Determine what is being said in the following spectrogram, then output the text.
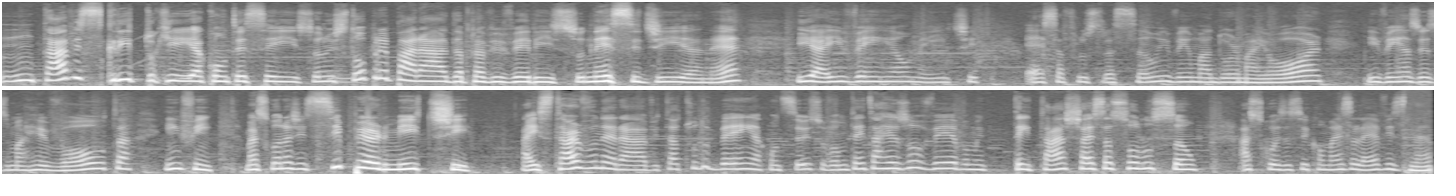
não estava escrito que ia acontecer isso. Eu não estou preparada para viver isso nesse dia, né? E aí vem realmente essa frustração e vem uma dor maior e vem às vezes uma revolta, enfim. Mas quando a gente se permite a estar vulnerável, tá tudo bem, aconteceu isso, vamos tentar resolver, vamos tentar achar essa solução. As coisas ficam mais leves, né?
